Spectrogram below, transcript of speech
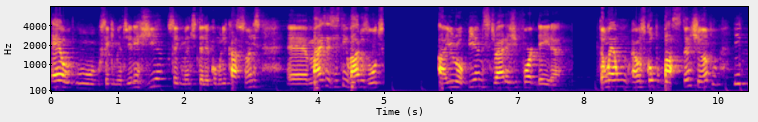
é o, o, segmento de energia, o segmento de telecomunicações, é, mas existem vários outros. A European Strategy for Data, então é um, é um escopo bastante amplo e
